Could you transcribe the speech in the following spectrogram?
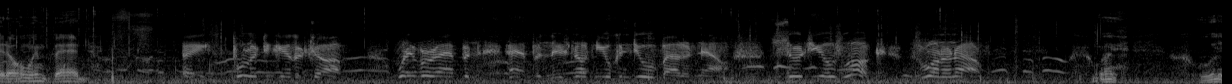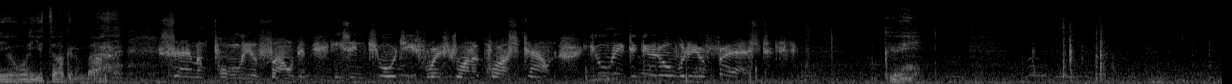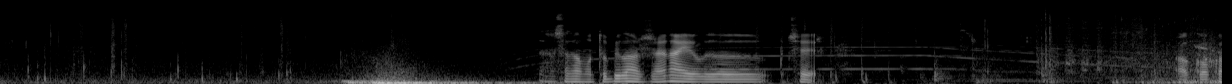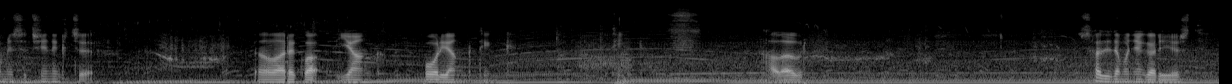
It all went bad. Hey, pull it together, Tom. Whatever happened, happened. There's nothing you can do about it now. Sergio's luck is running out. What, what, are you, what are you talking about? Sam and Paulie have found him. He's in Georgie's restaurant across town. You need to get over there fast. Okay. Znam sad mu to bila žena ili e, kćer. A koliko mi se čini kćer. Ova rekla young, poor young thing. Thing. Ali dobro. Sad idemo njega riješiti.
